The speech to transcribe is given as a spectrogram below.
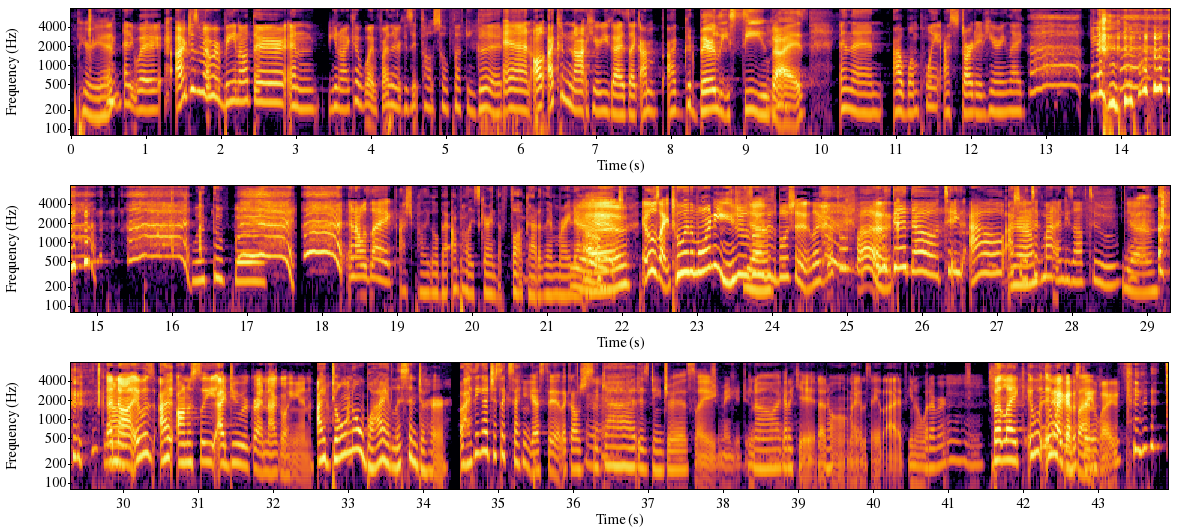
Period. Anyway, I just remember being out there, and you know, I kept going farther because it felt so fucking good, and all, I could not hear you guys. Like I'm, I could barely see you guys. And then at one point, I started hearing like, "Ah, What the fuck? and I was like, I should probably go back. I'm probably scaring the fuck out of them right now. Yeah. it was like two in the morning. She was Yeah. doing this bullshit. Like, what the fuck? It was good though. Titties out. I should have took my undies off too. Yeah. Uh, nah, it was. I honestly, I do regret not going in. I don't know why I listened to her. I think I just like second guessed it. Like I was just like, Yeah. yeah, it is dangerous. Like you you it, know, I got a kid at home. I gotta stay alive. You know, whatever. hmm But like it was. It Yeah, I gotta stay alive.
